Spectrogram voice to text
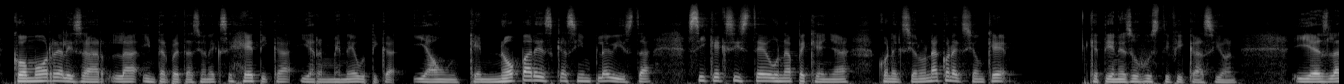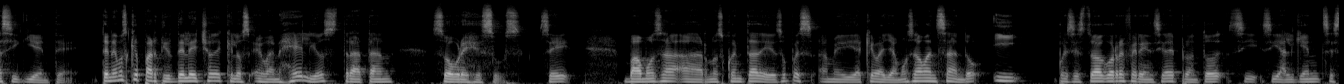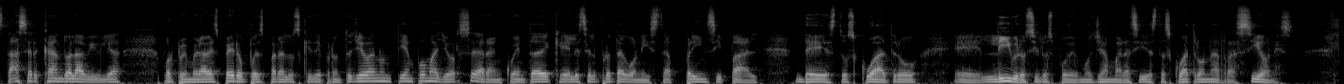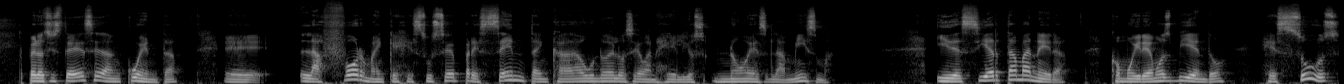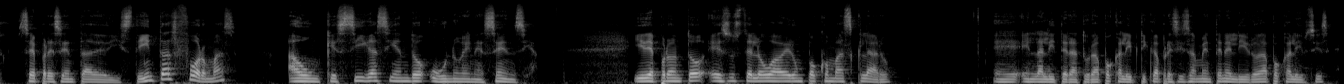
cómo realizar la interpretación exegética y hermenéutica y aunque no parezca a simple vista, sí que existe una pequeña conexión, una conexión que, que tiene su justificación y es la siguiente. Tenemos que partir del hecho de que los evangelios tratan sobre Jesús, ¿sí? Vamos a, darnos cuenta de eso pues a medida que vayamos avanzando y pues esto hago referencia de pronto si, si, alguien se está acercando a la Biblia por primera vez, pero pues para los que de pronto llevan un tiempo mayor se darán cuenta de que él es el protagonista principal de estos cuatro eh, libros, si los podemos llamar así, de estas cuatro narraciones. Pero si ustedes se dan cuenta, eh, la forma en que Jesús se presenta en cada uno de los evangelios no es la misma. Y de cierta manera, como iremos viendo, Jesús se presenta de distintas formas, aunque siga siendo uno en esencia. Y de pronto eso usted lo va a ver un poco más claro eh, en la literatura apocalíptica, precisamente en el libro de Apocalipsis.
